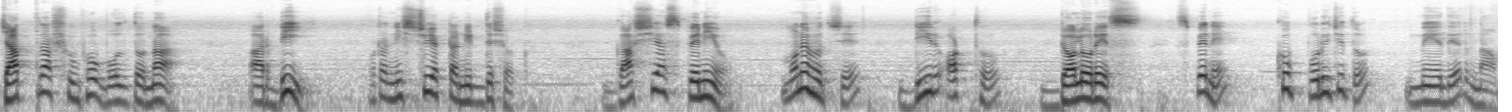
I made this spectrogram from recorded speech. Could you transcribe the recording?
যাত্রা শুভ বলতো না। আর ডি, ওটা নিশ্চয়ই একটা নির্দেশক। গার্সিয়া স্পেনীয় মনে হচ্ছে ডির অর্থ ডলোরেস। স্পেনে খুব পরিচিত মেয়েদের নাম।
